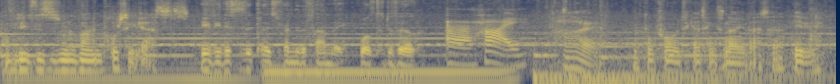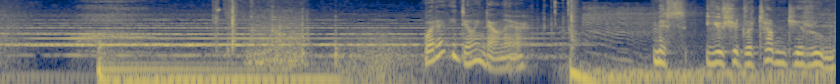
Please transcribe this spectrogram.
I believe this is one of our important guests. Evie, this is a close friend of the family, Walter Deville. Uh, hi. Hi. Looking forward to getting to know you better, Evie. What are they doing down there? Miss, you should return to your room.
